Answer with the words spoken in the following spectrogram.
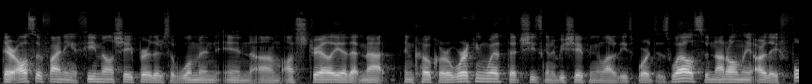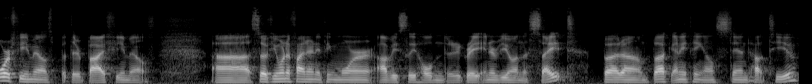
they're also finding a female shaper. There's a woman in um, Australia that Matt and Coco are working with that she's going to be shaping a lot of these boards as well. So, not only are they for females, but they're by females. Uh, so, if you want to find anything more, obviously Holden did a great interview on the site. But, um, Buck, anything else stand out to you?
